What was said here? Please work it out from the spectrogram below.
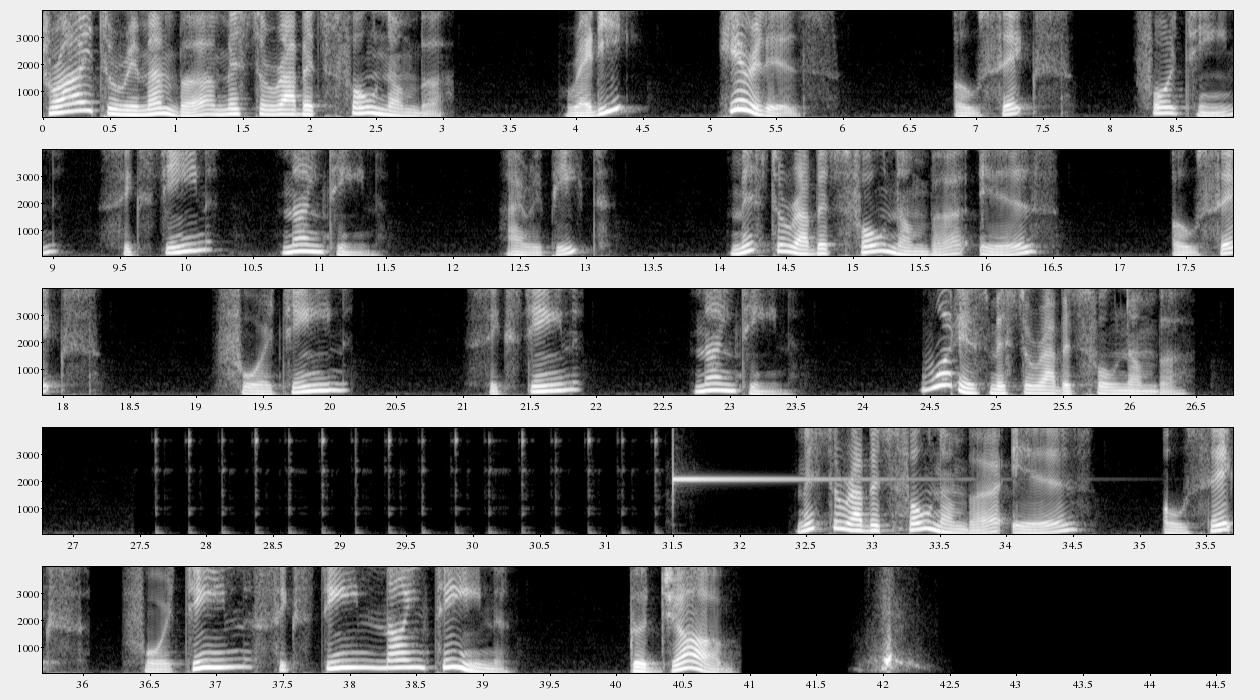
Try to remember Mr. Rabbit's phone number. Ready? Here it is 06 14 16 19. I repeat. Mr. Rabbit's phone number is 06 14 16 19. What is Mr. Rabbit's phone number? Mr. Rabbit's phone number is 06 14 16 19. Good job!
